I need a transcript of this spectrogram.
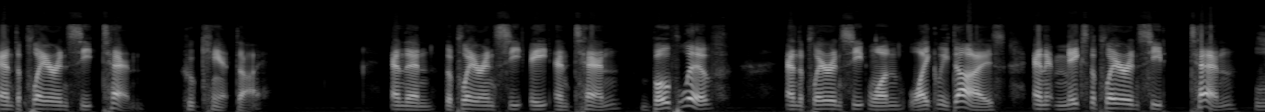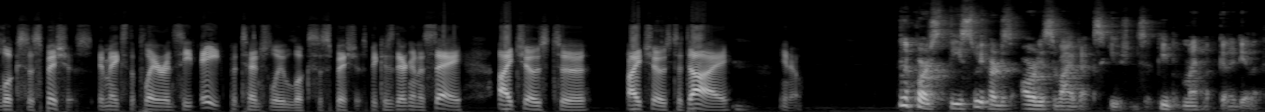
and the player in seat 10, who can't die. And then the player in seat 8 and 10 both live, and the player in seat 1 likely dies, and it makes the player in seat 10 look suspicious. It makes the player in seat 8 potentially look suspicious because they're going to say, I chose to I chose to die, you know, And of course, the Sweetheart has already survived execution, so people might have a good idea of that.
